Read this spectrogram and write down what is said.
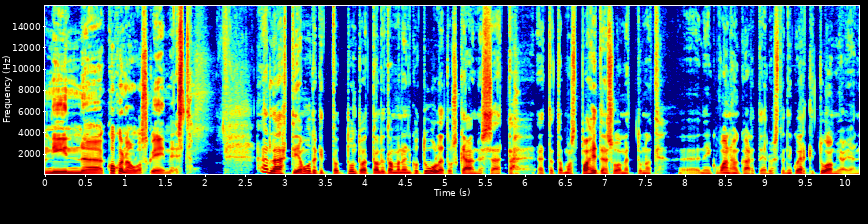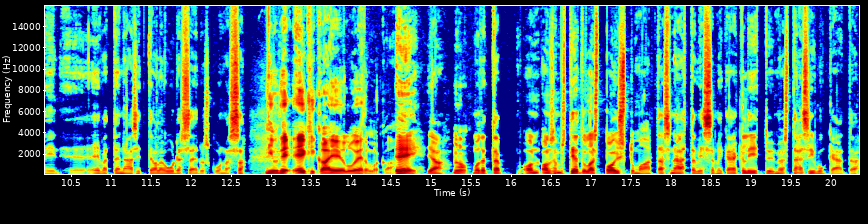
niin äh, kokonaan ulos gameista. Hän lähti ja muutenkin tuntuu, että oli tämmöinen niin tuuletus käynnissä, että, että pahiten suomettunut äh, niin kuin vanhan kartiedusta, niin kuin Erkki Tuomioja, niin äh, eivät enää sitten ole uudessa eduskunnassa. Niin, mutta Eikki kai ei ollut ehdollakaan. Ei, joo. No. Mutta että on, on semmoista tietynlaista poistumaa tässä nähtävissä, mikä ehkä liittyy myös tähän sivunkääntöön.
